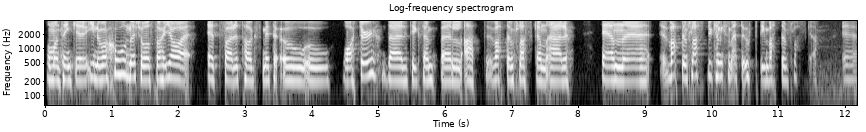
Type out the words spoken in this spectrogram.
om man tänker innovationer så, så har jag ett företag som heter OO Water där till exempel att vattenflaskan är en eh, vattenflaska, du kan liksom äta upp din vattenflaska. Eh,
